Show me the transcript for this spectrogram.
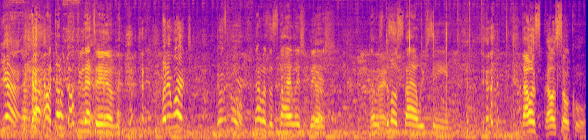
Yeah. Uh, uh, don't don't do that to him. but it worked. It was cool. That was a stylish finish. That was the most style we've seen. That was that was so cool.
